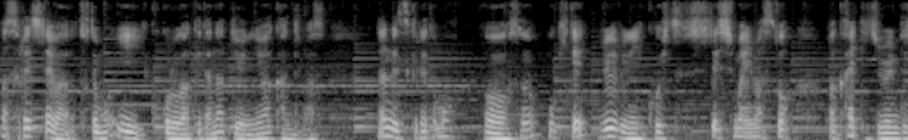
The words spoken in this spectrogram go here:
まあ、それ自体はとてもいい心がけだなというふうには感じます。なんですけれども、その起きてルールに固執してしまいますと、まあ、かえって自分自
